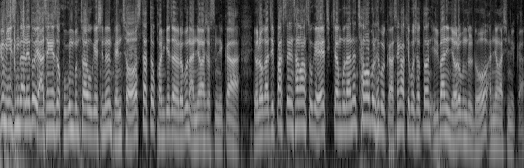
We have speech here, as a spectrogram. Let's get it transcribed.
지금 이 순간에도 야생에서 고군분투하고 계시는 벤처 스타트업 관계자 여러분 안녕하셨습니까? 여러 가지 빡센 상황 속에 직장보다는 창업을 해볼까 생각해 보셨던 일반인 여러분들도 안녕하십니까?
